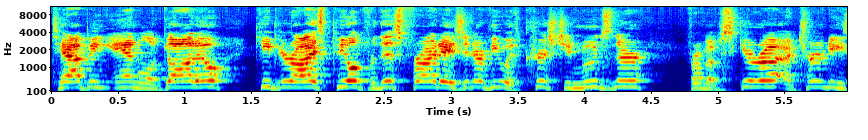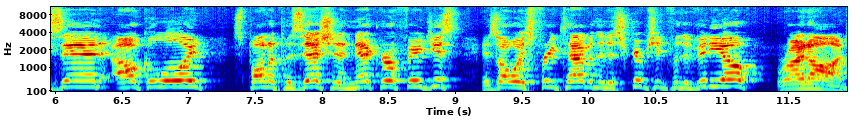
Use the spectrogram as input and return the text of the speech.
tapping, and legato. Keep your eyes peeled for this Friday's interview with Christian Muenzner from Obscura, Eternity's End, Alkaloid, Spawn of Possession, and Necrophagist. As always, free tab in the description for the video. Right on.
